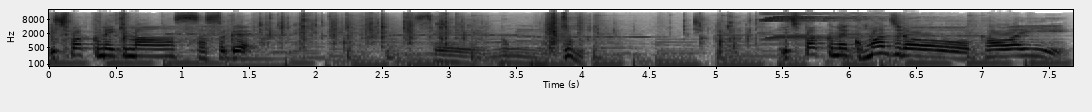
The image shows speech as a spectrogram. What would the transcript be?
1パック目いきます。早速。せーの、ドン !1 パック目、コマじろうかわいい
